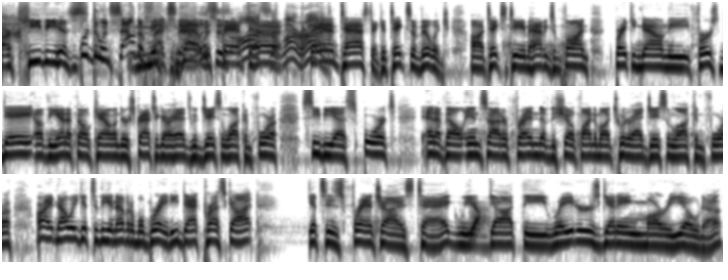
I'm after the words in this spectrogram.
Barkevious. We're doing sound effects now. That This was is fanta- awesome. All right. Fantastic. It takes a village. Uh, it takes a team having some fun, breaking down the first day of the NFL calendar, scratching our heads with Jason La Canfora, CBS Sports, NFL insider, friend of the show. Find him on Twitter at Jason La Canfora. All right, now we get to the inevitable Brady. Dak Prescott gets his franchise tag. We got the Raiders getting Mariota.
